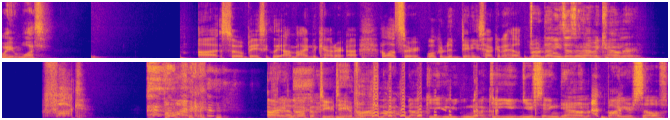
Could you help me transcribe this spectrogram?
Wait, what? Uh, so basically, I'm behind the counter. Uh, hello, sir. Welcome to Denny's. How can I help you? Bro, Denny's doesn't have a counter. Fuck. Fuck. All right, Alright, I knock. walk up to your table. All right, knock, knock, you, you, knock. You, you, you're sitting down by yourself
